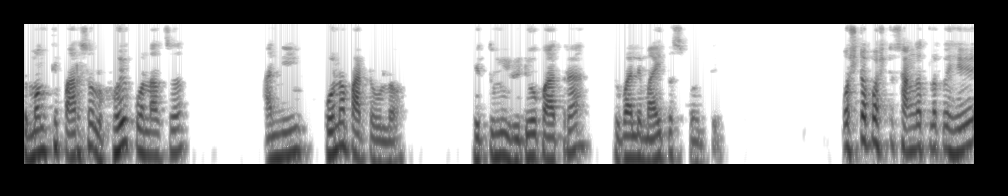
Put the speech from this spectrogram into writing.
तर मग ते पार्सल होय कोणाचं आणि कोण पाठवलं हे तुम्ही व्हिडिओ पाहत राहा तुम्हाला माहीतच पडते. स्पष्ट स्पष्ट सांगितलं की हे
